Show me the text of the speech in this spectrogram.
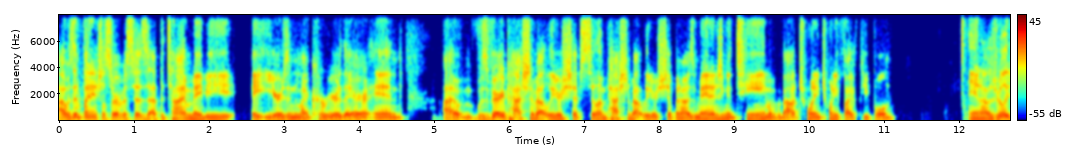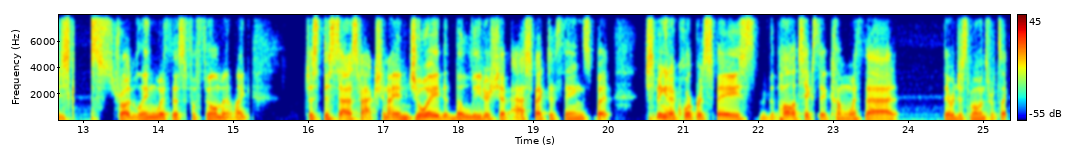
I was in financial services at the time, maybe eight years into my career there. And I was very passionate about leadership, still am passionate about leadership. And I was managing a team of about 20, 25 people. And I was really just struggling with this fulfillment, like just dissatisfaction. I enjoyed the leadership aspect of things, but just being in a corporate space, the politics that come with that, there were just moments where it's like,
